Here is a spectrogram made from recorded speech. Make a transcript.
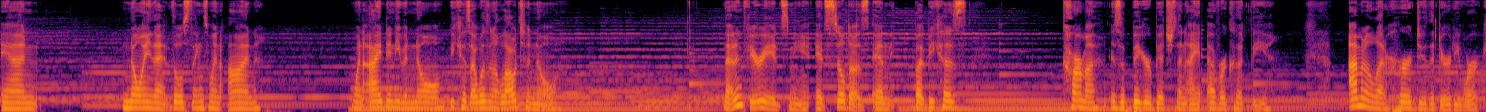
And knowing that those things went on when I didn't even know because I wasn't allowed to know. That infuriates me. It still does. And but because karma is a bigger bitch than I ever could be. I'm going to let her do the dirty work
